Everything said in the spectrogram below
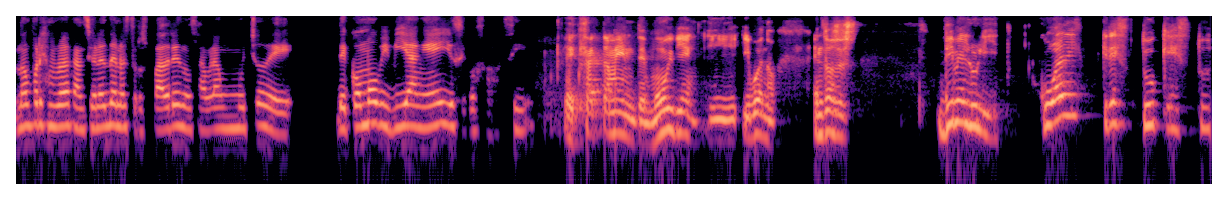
¿no? Por ejemplo, las canciones de nuestros padres nos hablan mucho de, cómo vivían ellos y cosas así. Exactamente, muy bien. Y, y bueno, entonces, dime Luli, ¿cuál crees tú que es tu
